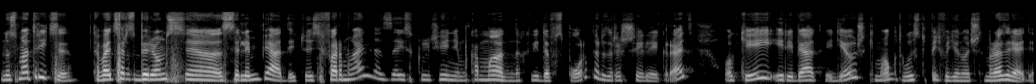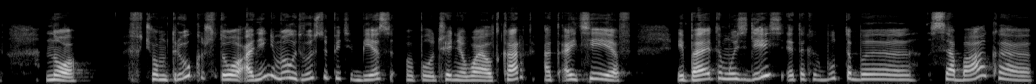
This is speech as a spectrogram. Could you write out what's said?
но... Смотрите, давайте разберемся с Олимпиадой. То есть формально, за исключением командных видов спорта, разрешили играть, окей, и ребята, и девушки могут выступить в одиночном разряде. Но в чем трюк, что они не могут выступить без э, получения wildcard от ITF. И поэтому здесь это как будто бы собака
